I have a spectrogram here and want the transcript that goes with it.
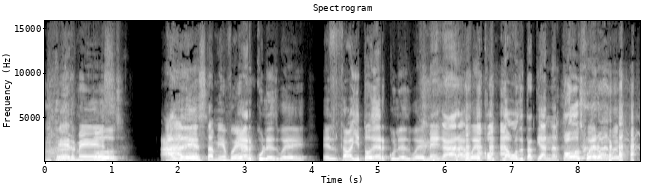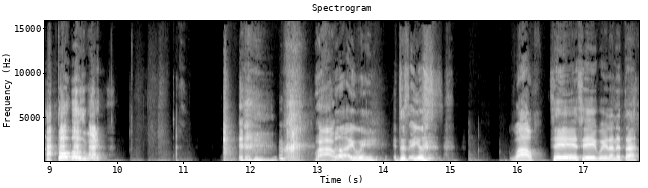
Hermes. Todos. Hades también fue. Hércules, güey. El caballito de Hércules, güey. Megara, güey. Con la voz de Tatiana. Todos fueron, güey. Todos, güey. Wow. Ay, güey. Entonces ellos. wow. Sí, sí, güey. La neta.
